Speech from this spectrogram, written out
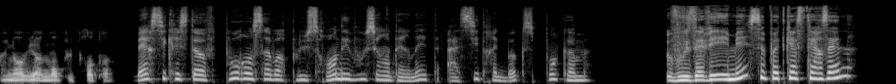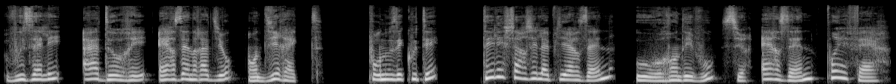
un environnement plus propre. Merci Christophe. Pour en savoir plus, rendez-vous sur internet à citrecbox.com. Vous avez aimé ce podcast Erzen? Vous allez adorer Erzen Radio en direct. Pour nous écouter, téléchargez l'appli Erzen ou rendez-vous sur erzen.fr.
